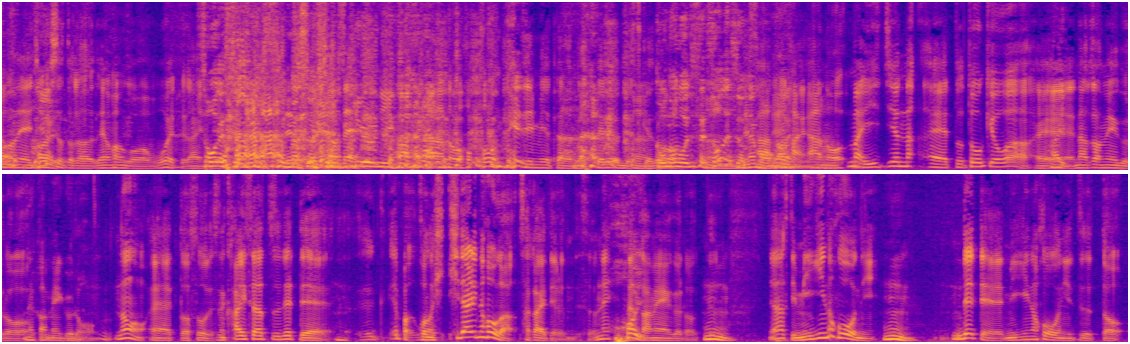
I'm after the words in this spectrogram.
あのね、はい住所とか電話番号は覚えてない。そうですよね急にあの、ホームページ見えたら載ってるんですけど。このご時世そうですよねはいはい。あの、まあ、一応な、えっと、東京は、中目黒中目黒。の、えっと、そうですね、改札出て、やっぱこのひ左の方が栄えてるんですよね。はい中目黒って。うん。じゃなくて、右の方に、うん。出て右の方にずっと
